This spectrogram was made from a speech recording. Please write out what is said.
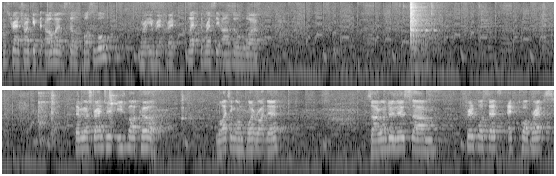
Concentrate on trying to keep the elbow as still as possible. Let, your, let the rest of your arms do all the work. Then we go straight into EZ bar curl. Lighting on point right there. So we're gonna do this um, three to four sets, eight to 12 reps.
